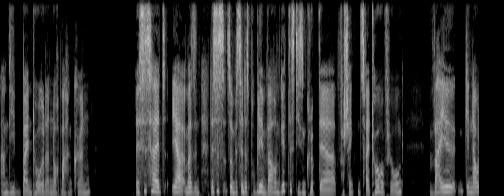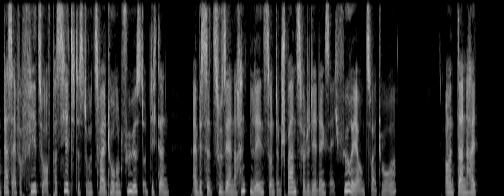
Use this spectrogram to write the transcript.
haben die beiden Tore dann noch machen können. Es ist halt, ja, immer so, das ist so ein bisschen das Problem. Warum gibt es diesen Club der verschenkten Zwei-Tore-Führung? Weil genau das einfach viel zu oft passiert, dass du mit zwei Toren führst und dich dann ein bisschen zu sehr nach hinten lehnst und entspannst, weil du dir denkst, ja, ich führe ja um zwei Tore. Und dann halt,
